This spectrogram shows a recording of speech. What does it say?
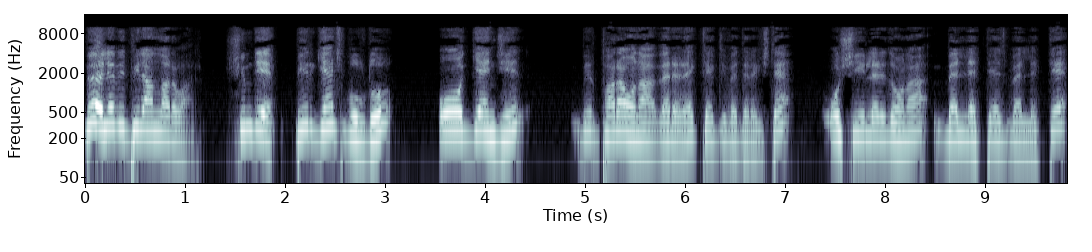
Böyle bir planları var. Şimdi bir genç buldu. O gencin bir para ona vererek, teklif ederek işte o şiirleri de ona belletti, ezberletti.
